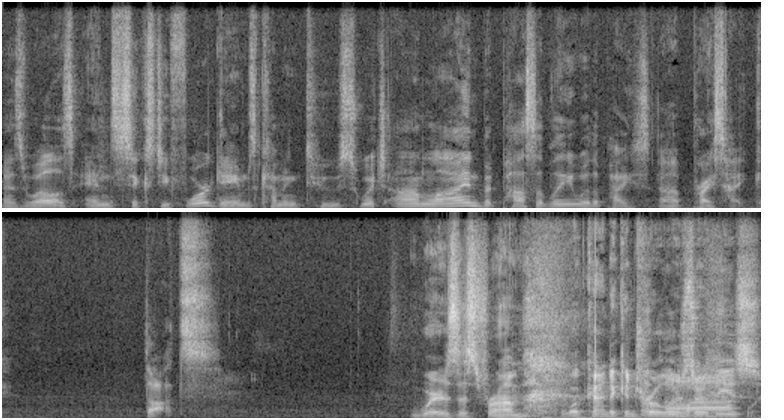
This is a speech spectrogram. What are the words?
as well as N64 games coming to Switch Online, but possibly with a price, uh, price hike. Thoughts? Where's this from? What kind of controllers Uh, are these?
